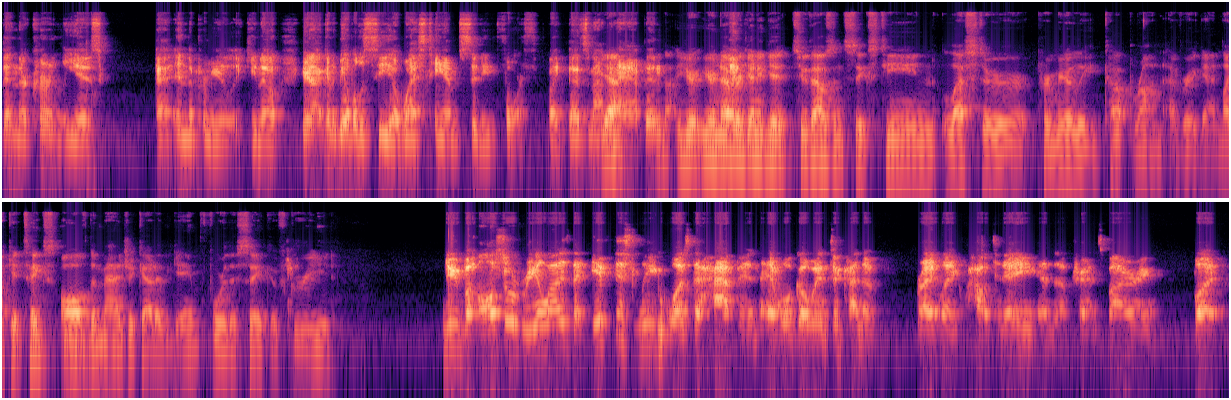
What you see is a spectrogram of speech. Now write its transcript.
than there currently is in the Premier League. You know, you're not going to be able to see a West Ham sitting fourth. Like that's not yeah, going to happen. You're you're never like, going to get 2016 Leicester Premier League Cup run ever again. Like it takes all of the magic out of the game for the sake of greed. Dude, but also realize that if this league was to happen, and we'll go into kind of right like how today ended up transpiring, but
